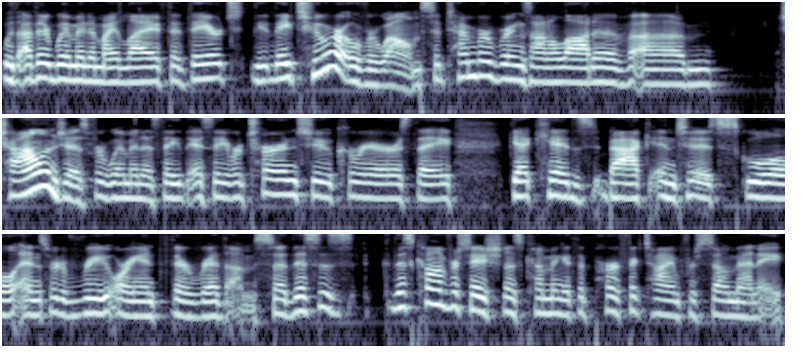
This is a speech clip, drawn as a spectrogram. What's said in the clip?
with other women in my life that they are t- they too are overwhelmed. September brings on a lot of um, challenges for women as they as they return to careers, they get kids back into school and sort of reorient their rhythms. So this is this conversation is coming at the perfect time for so many.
